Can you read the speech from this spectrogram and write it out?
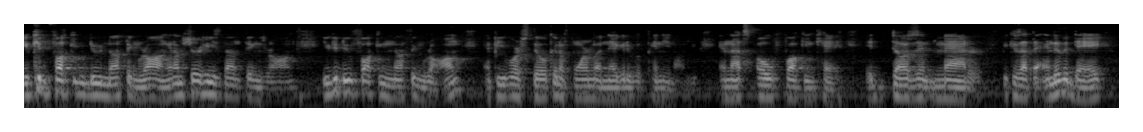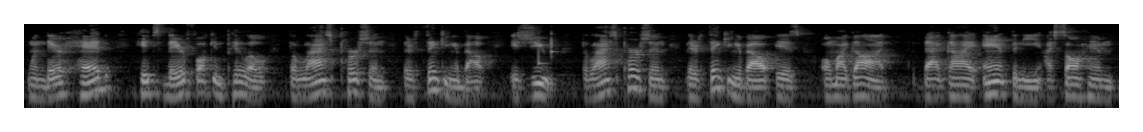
you can fucking do nothing wrong, and I'm sure he's done things wrong. You can do fucking nothing wrong, and people are still gonna form a negative opinion on you, and that's oh fucking k. It doesn't matter because at the end of the day, when their head hits their fucking pillow, the last person they're thinking about is you. The last person they're thinking about is, oh my god, that guy Anthony, I saw him,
